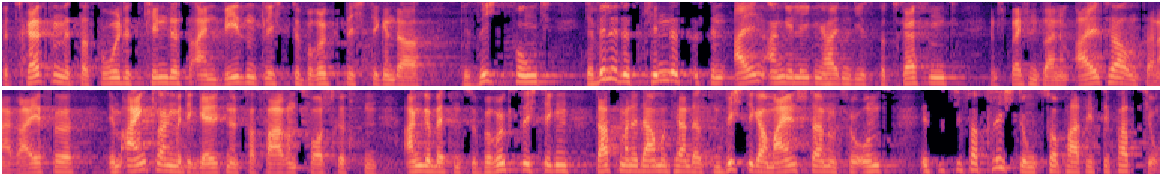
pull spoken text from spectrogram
betreffen, ist das Wohl des Kindes ein wesentlich zu berücksichtigender Gesichtspunkt. Der Wille des Kindes ist in allen Angelegenheiten, die es betreffen, entsprechend seinem Alter und seiner Reife, im Einklang mit den geltenden Verfahrensvorschriften angemessen zu berücksichtigen. Das, meine Damen und Herren, das ist ein wichtiger Meilenstein, und für uns ist es die Verpflichtung zur Partizipation.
